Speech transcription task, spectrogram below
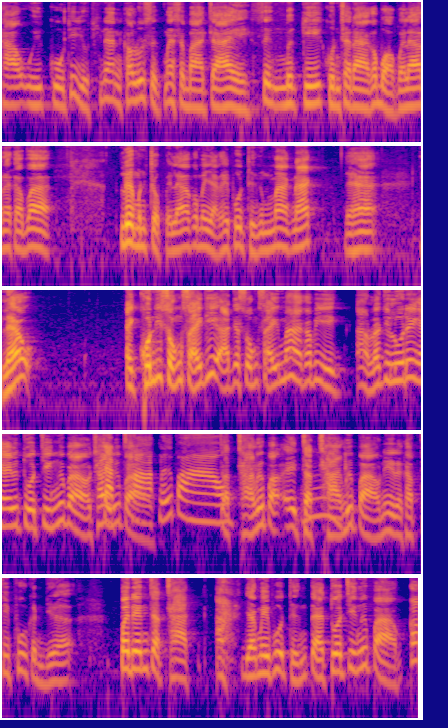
ชาวอุยกูร์ที่อยู่ที่นั่นเขารู้สึกไม่สบายใจ ซึ่งเมื่อกี้คุณชาดาก็บอกไปแล้วนะครับว่า เรื่องมันจบไปแล้วก็ไม่อยากให้พูดถึงกันมากนัก นะฮะแล้วไอ้คนที่สงสัยที่อาจจะสงสัยมากครับพี่อีกอ้าวแล้วจะรู้ได้ไงเป็นตัวจริงหรือเปล่า ใช่จัดหรือเปล่า ฉากหรือเปล่า จัดฉากหรือเปล่าเอ้ยจัดฉากหรือเปล่านี่แหละครับที่พูดกันเยอะ ประเด็นจัดฉากอะยังไม่พูดถึงแต่ตัวจริงหรือเปล่า ก็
